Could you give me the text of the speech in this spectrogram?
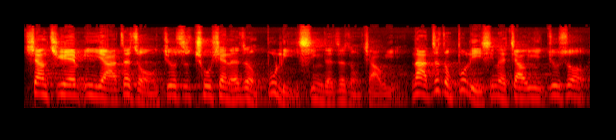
像 GME 啊这种，就是出现了这种不理性的这种交易。那这种不理性的交易，就是说，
